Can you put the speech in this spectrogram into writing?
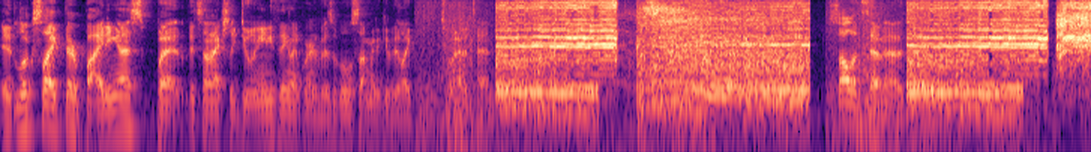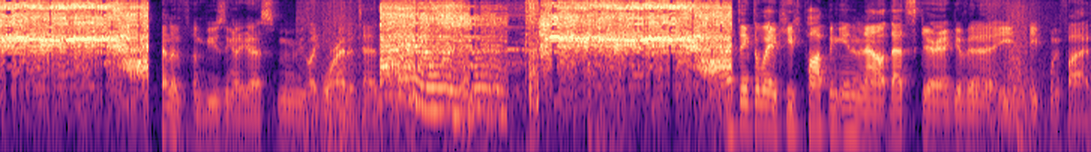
It looks like they're biting us, but it's not actually doing anything, like we're invisible, so I'm gonna give it like 2 out of 10. Solid 7 out of 10. Kind of amusing, I guess. Maybe like 4 out of 10. I think the way it keeps popping in and out, that's scary. I give it a 8, 8.5.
